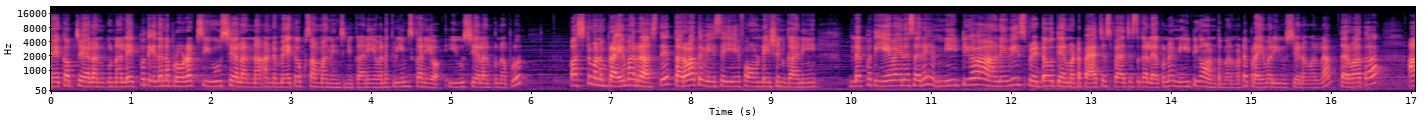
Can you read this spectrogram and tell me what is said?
మేకప్ చేయాలనుకున్నా లేకపోతే ఏదైనా ప్రోడక్ట్స్ యూజ్ చేయాలన్నా అంటే మేకప్ సంబంధించినవి కానీ ఏమైనా క్రీమ్స్ కానీ యూజ్ చేయాలనుకున్నప్పుడు ఫస్ట్ మనం ప్రైమర్ రాస్తే తర్వాత వేసే ఏ ఫౌండేషన్ కానీ లేకపోతే ఏవైనా సరే నీట్గా అనేవి స్ప్రెడ్ అవుతాయి అనమాట ప్యాచెస్ ప్యాచెస్గా లేకుండా నీట్గా ఉంటుందన్నమాట ప్రైమర్ యూస్ చేయడం వల్ల. తర్వాత ఆ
